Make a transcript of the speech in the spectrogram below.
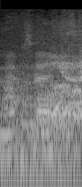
Komm jetzt her.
